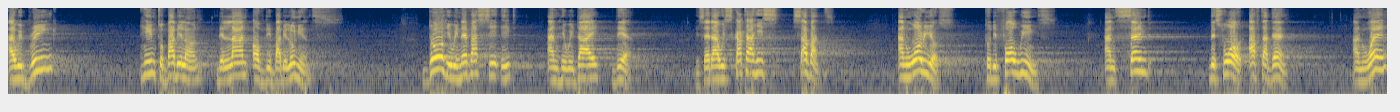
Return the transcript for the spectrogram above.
I will bring him to Babylon, the land of the Babylonians. Though he will never see it, and he will die there. He said, I will scatter his servants and warriors to the four winds and send the sword after them. And when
